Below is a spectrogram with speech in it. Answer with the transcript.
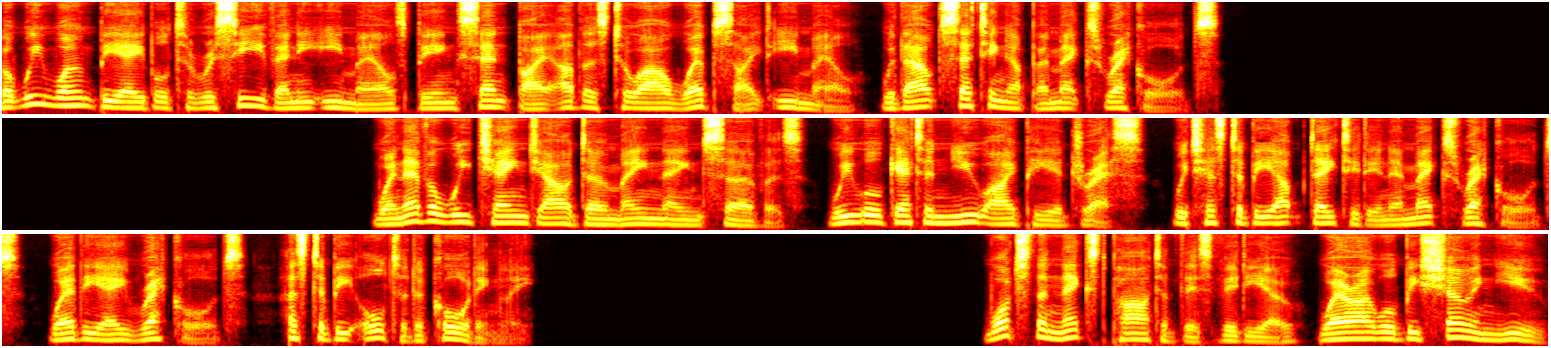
but we won't be able to receive any emails being sent by others to our website email without setting up MX records. Whenever we change our domain name servers, we will get a new IP address, which has to be updated in MX records, where the A records has to be altered accordingly. Watch the next part of this video, where I will be showing you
